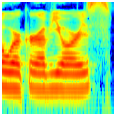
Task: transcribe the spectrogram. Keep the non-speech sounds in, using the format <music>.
coworker of yours.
